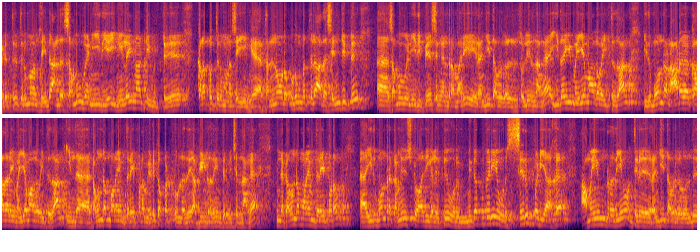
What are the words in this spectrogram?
எடுத்து திருமணம் செய்து அந்த சமூக நீதியை நிலைநாட்டி விட்டு கலப்பு திருமணம் செய்யுங்க. தன்னோட குடும்பத்தில் அதை செஞ்சுட்டு சமூக நீதி பேசுங்கன்ற மாதிரி ரஞ்சித் அவர்கள் சொல்லியிருந்தாங்க. இதை மையமாக வைத்து தான் இது போன்ற நாடக காதலை மையமாக வைத்து தான் இந்த கவுண்டம்பாளையம் திரைப்படம் எடுக்கப்பட்டுள்ளது அப்படின்றதையும் தெரிவிச்சிருந்தாங்க. இந்த கவுண்டம்பாளையம் திரைப்படம் இது போன்ற கம்யூனிஸ்ட்வாதிகளுக்கு ஒரு மிகப்பெரிய ஒரு செருப்படியாக அமையுன்றதையும் திரு ரஞ்சித் அவர்கள் வந்து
